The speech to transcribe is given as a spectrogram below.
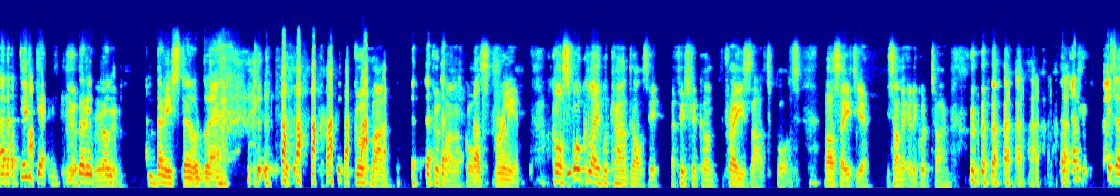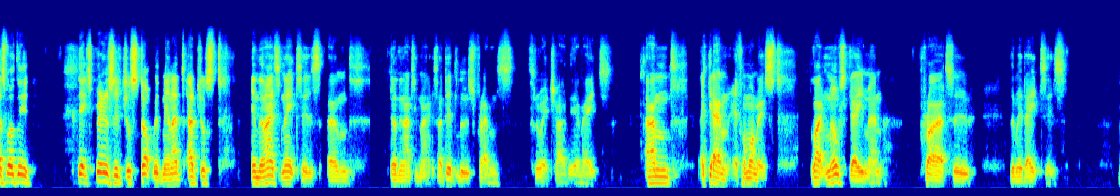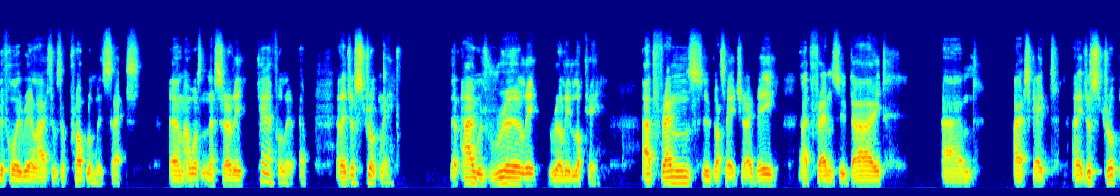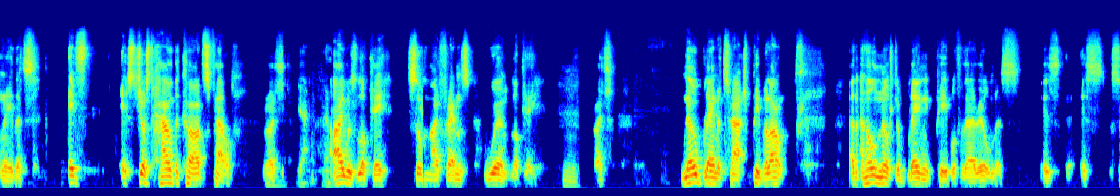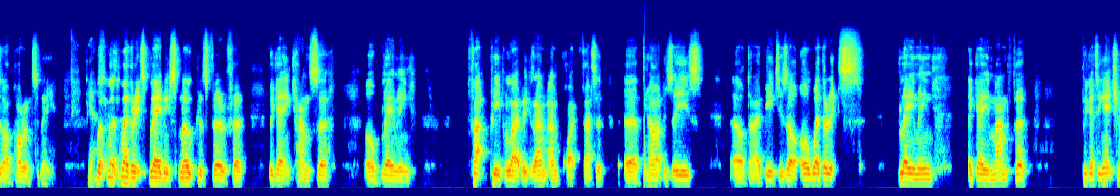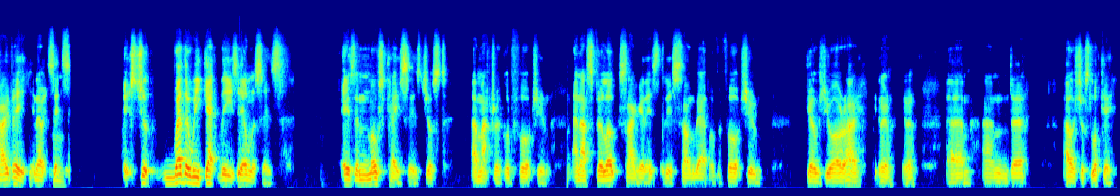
and I did get very drunk and very stoned there. Good man. Good man, of course. that's brilliant. Of course, Spoken Label can't obviously officially con- praise that, but I'll say to you, you sound like you had a good time. and, and basically, I suppose the, the experiences just stopped with me. And I, I just, in the 1980s and early 1990s, I did lose friends through HIV and AIDS. And again, if I'm honest, like most gay men prior to the mid 80s, before we realized there was a problem with sex, um, I wasn't necessarily careful. And it just struck me that I was really, really lucky. I had friends who got HIV, I had friends who died, and I escaped. And it just struck me that it's it's just how the cards fell, right? yeah. yeah. I was lucky. Some of my friends weren't lucky, Hmm. right? No blame attached. People aren't, and the whole notion of blaming people for their illness is is so abhorrent to me. Yes. Wh- wh- Whether it's blaming smokers for, for, for getting cancer or blaming fat people like me, because I'm, I'm quite fat, uh, heart disease or diabetes, or, or whether it's blaming a gay man for, for getting HIV. You know, it's, Mm. it's, it's just whether we get these illnesses is in most cases just a matter of good fortune. And as Phil Ochs sang in his, in his song there, but for fortune goes you all right, you know, you know. Um, and uh, I was just lucky.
